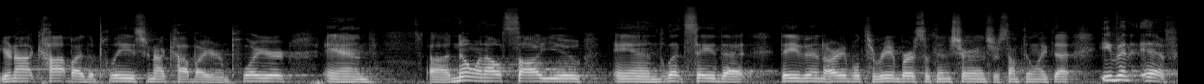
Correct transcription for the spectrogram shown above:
you're not caught by the police, you're not caught by your employer, and uh, no one else saw you, and let's say that they even are able to reimburse with insurance or something like that, even if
